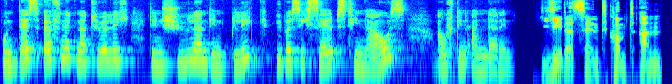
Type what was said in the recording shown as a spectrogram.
Und das öffnet natürlich den Schülern den Blick über sich selbst hinaus auf den anderen. Jeder Cent kommt an,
